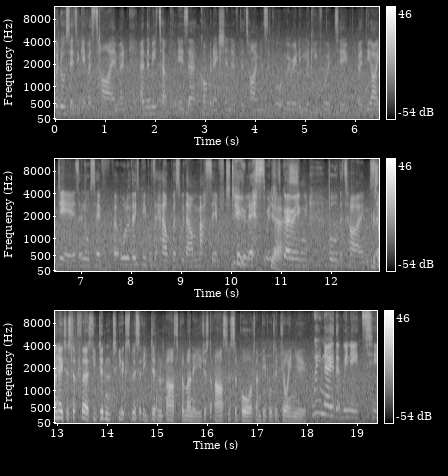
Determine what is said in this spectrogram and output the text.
but also to give us time. And, and the meetup is a combination of the time and support. And we're really looking forward to both the ideas and also for all of those people to help us with our massive to-do list, which yes. is growing all the time. Because so. I noticed at first you didn't, you explicitly didn't ask for money, you just asked for support and people to join you. We know that we need to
